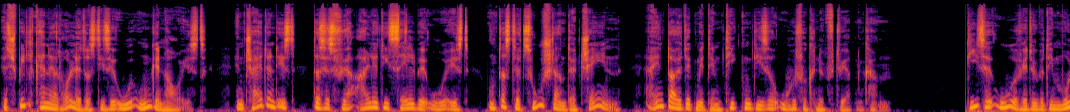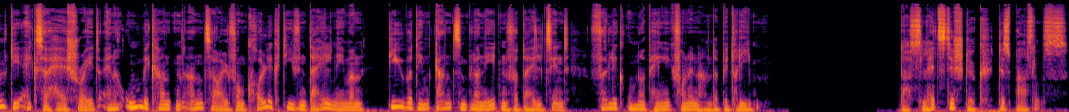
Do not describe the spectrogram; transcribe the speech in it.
Es spielt keine Rolle, dass diese Uhr ungenau ist. Entscheidend ist, dass es für alle dieselbe Uhr ist und dass der Zustand der Chain eindeutig mit dem Ticken dieser Uhr verknüpft werden kann. Diese Uhr wird über die Multi-Exahash-Rate einer unbekannten Anzahl von kollektiven Teilnehmern, die über dem ganzen Planeten verteilt sind, völlig unabhängig voneinander betrieben. Das letzte Stück des Puzzles.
